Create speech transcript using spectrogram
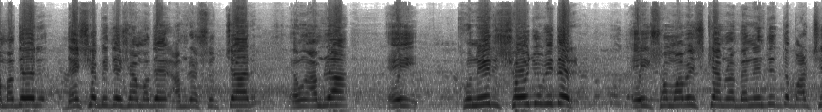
আমাদের দেশে বিদেশে আমাদের আমরা সোচ্চার এবং আমরা এই খুনির সহযোগীদের এই সমাবেশকে আমরা মেনে দিতে পারছি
